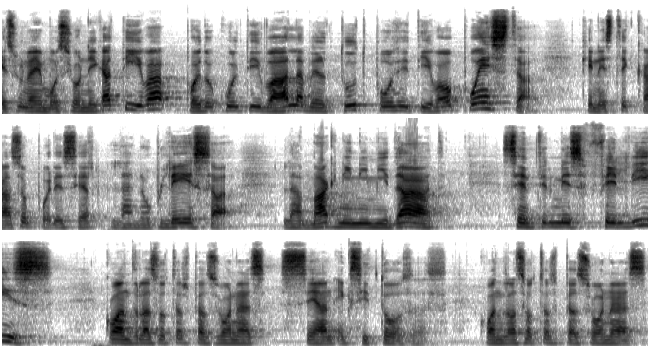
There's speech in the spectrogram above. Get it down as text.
es una emoción negativa, puedo cultivar la virtud positiva opuesta, que en este caso puede ser la nobleza, la magnanimidad, sentirme feliz cuando las otras personas sean exitosas, cuando las otras personas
